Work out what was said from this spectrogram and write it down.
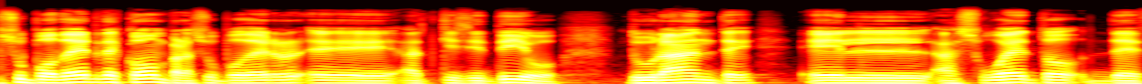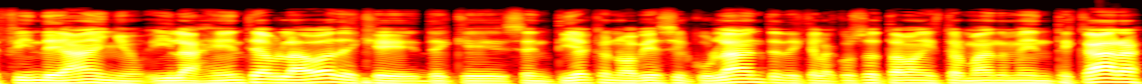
su poder de compra, su poder eh, adquisitivo durante el asueto de fin de año. Y la gente hablaba de que, de que sentía que no había circulante, de que las cosas estaban extremadamente caras,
